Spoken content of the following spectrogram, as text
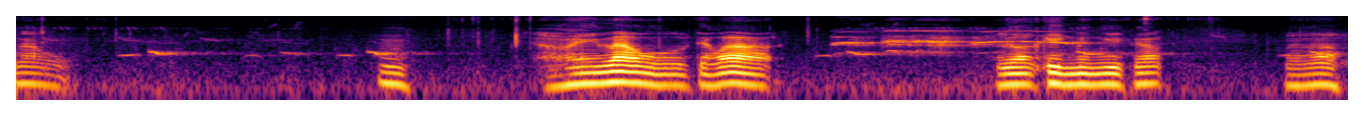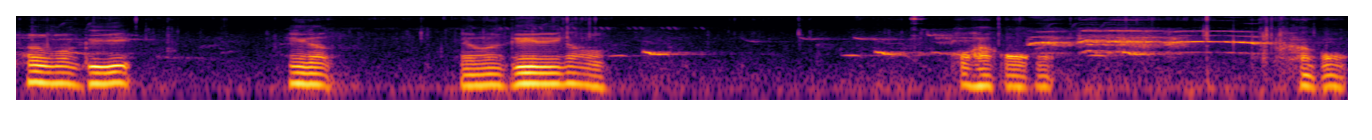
เน่าอืมเอาไว้เน่าแต่ว่า เหลือกิ่งหนึ่งอีกครับแล้วก็เพิ่มเมื่อกี้นี่ครับอย่างเมื่อกี้นี่ก็ก็หักออกอะหักออก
